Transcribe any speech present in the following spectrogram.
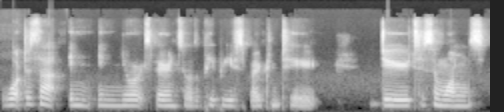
what does that in in your experience or the people you've spoken to do to someone's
